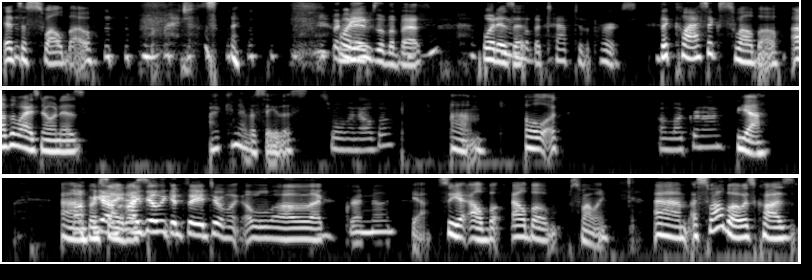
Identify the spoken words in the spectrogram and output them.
It's a swell bow. Just like, The what is- names are the best. what is it? The tap to the purse. The classic swell bow, otherwise known as, I can never say this. Swollen elbow. Um, oh, look. Olecranon. yeah. Um, Oh, yeah, I feel like I can say it too. I'm like olecranon. Yeah. So your elbow elbow swelling. Um, a swell bow is caused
